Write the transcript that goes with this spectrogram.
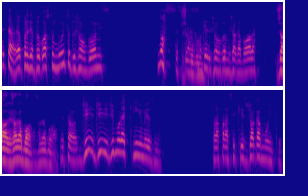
Então, eu, por exemplo, eu gosto muito do João Gomes. Nossa senhora, como aquele João Gomes joga bola. Joga, joga bola, joga bola. Então, de, de, de molequinho mesmo. Pra falar assim que joga muito.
